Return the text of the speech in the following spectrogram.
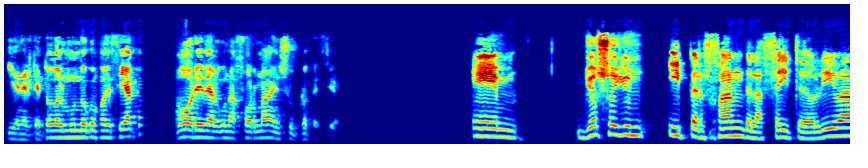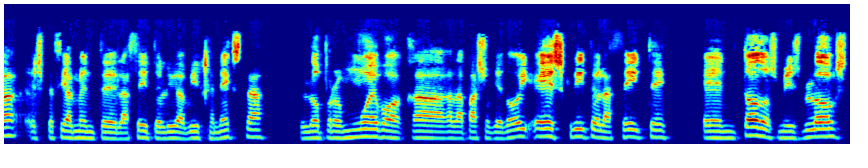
y en el que todo el mundo, como decía, colabore de alguna forma en su protección. Eh, yo soy un hiper fan del aceite de oliva, especialmente el aceite de oliva virgen extra. Lo promuevo a cada paso que doy. He escrito el aceite en todos mis blogs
